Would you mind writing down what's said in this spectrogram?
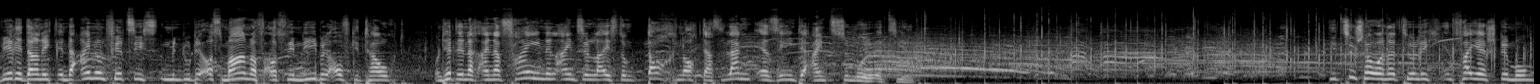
Wäre da nicht in der 41. Minute Osmanov aus dem Nebel aufgetaucht und hätte nach einer feinen Einzelleistung doch noch das lang ersehnte 1 zu 0 erzielt. Die Zuschauer natürlich in Feierstimmung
